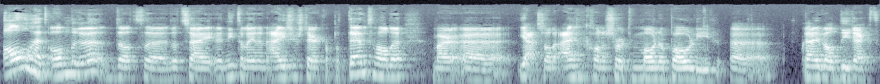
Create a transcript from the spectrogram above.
al het andere, dat, uh, dat zij niet alleen een ijzersterker patent hadden, maar uh, ja, ze hadden eigenlijk gewoon een soort monopolie, uh, vrijwel direct,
